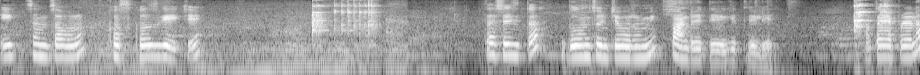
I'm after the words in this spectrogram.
एक चमचावरून खसखस घ्यायचे. तसेच इथं दोन चमचेभरून मी पांढरे तिळ घेतलेले आहेत. आता हे आपल्याला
